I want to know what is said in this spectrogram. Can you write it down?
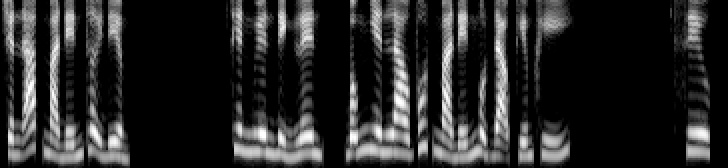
chân áp mà đến thời điểm. Thiên nguyên đỉnh lên, bỗng nhiên lao vút mà đến một đạo kiếm khí. Siêu!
